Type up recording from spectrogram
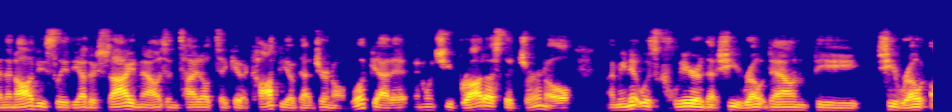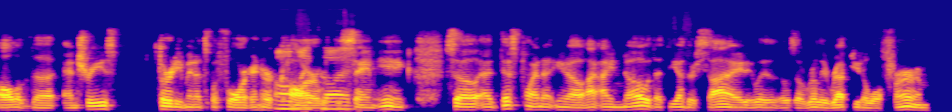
And then obviously the other side now is entitled to get a copy of that journal and look at it. And when she brought us the journal i mean it was clear that she wrote down the she wrote all of the entries 30 minutes before in her oh car with the same ink. So at this point, you know, I, I know that the other side, it was, it was, a really reputable firm.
